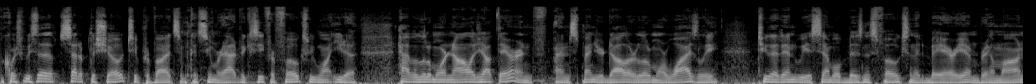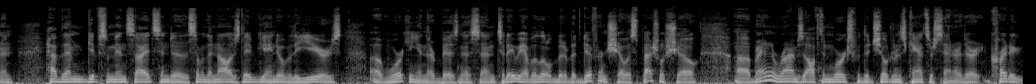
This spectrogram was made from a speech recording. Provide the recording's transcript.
of course, we set, set up the show to provide some consumer advocacy for folks. We want you to have a little more knowledge out there and, and spend your dollar a little more wisely. To that end, we assemble business folks in the Bay Area and bring them on and have them give some insights into some of the knowledge they've gained over the years of working in their business. And today we have a little bit of a different show, a special show. Uh, Brandon Rhimes often works with the Children's Cancer Center. They're quite a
